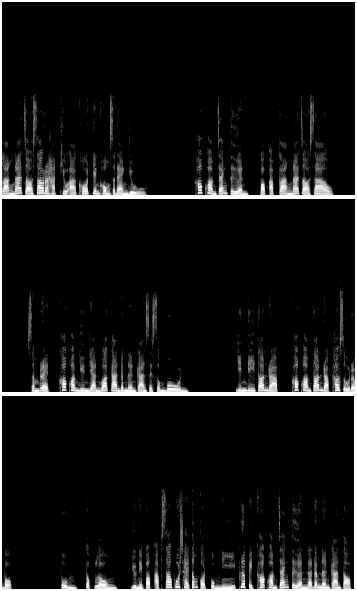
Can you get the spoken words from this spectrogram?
กลางหน้าจอเศร้ารหัส QR Code ยังคงแสดงอยู่ ข้อความแจ้งเตือนป๊อปอัพกลางหน้าจอเศร้าสำเร็จข้อความยืนยันว่าการดำเนินการเสร็จสมบูรณ์ ยินดีต้อนรับ ข้อความต้อนรับเข้าสู่ระบบ ปุ่ม ตกลง อยู่ในป๊อปอัพเศร้าผู้ใช้ต้องกดปุ่มนี้เพื่อปิดข้อความแจ้งเตือนและดำเนินการต่อไป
